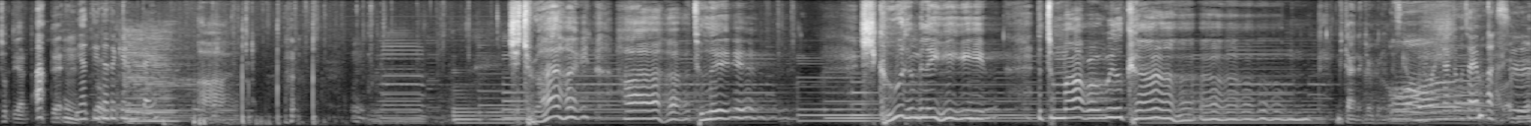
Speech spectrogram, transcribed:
ちょっとやあっ、て。やっていただけるみたいよ。She tried hard to live. She couldn't believe that tomorrow will come. みたいな曲なんですけおど。ーありがとうございます。ね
